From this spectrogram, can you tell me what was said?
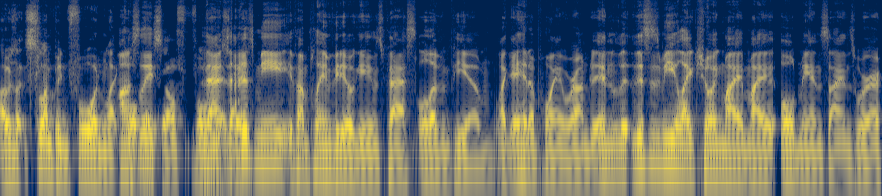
I was like slumping forward and like Honestly, myself falling That, that asleep. is me if I'm playing video games past 11 p.m. Like I hit a point where I'm, and this is me like showing my my old man signs where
